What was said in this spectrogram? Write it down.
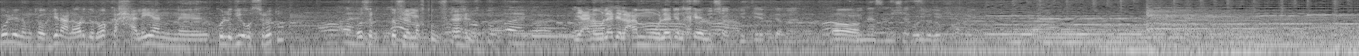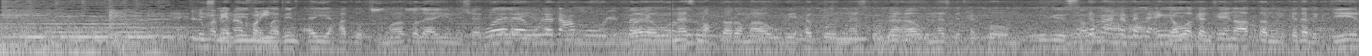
كل اللي متواجدين على أرض الواقع حاليا آه، كل دي أسرته؟ آه أهله. أسرة الطفل المخطوف،. أسرته أهله. يعني ولاد العم وولاد الخال. مشاك كتير كمان. آه. في ناس اللي ما ما بين وما آخرين. بين أي حد خصومات ولا أي مشاكل ولا أي ولاد. عمه ولا ولا وناس محترمة وبيحبوا الناس كلها والناس بتحبهم. جماعنا فلاحين هو كان في هنا أكتر من كده بكتير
